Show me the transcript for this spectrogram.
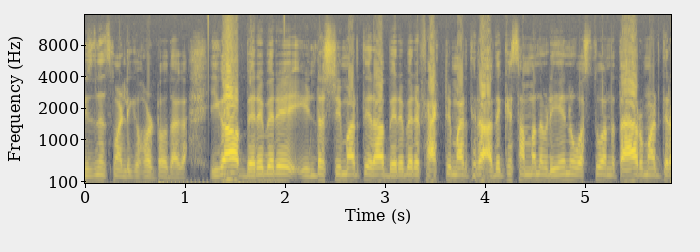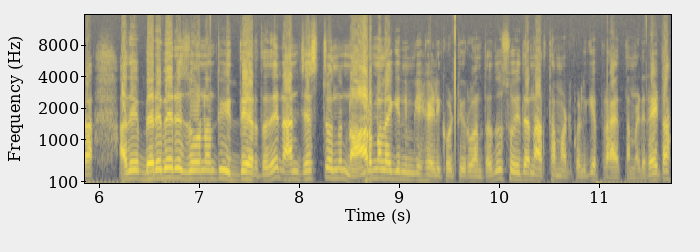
ಬಿಸ್ನೆಸ್ ಮಾಡಲಿಕ್ಕೆ ಹೊರಟೋದಾಗ ಈಗ ಬೇರೆ ಬೇರೆ ಇಂಡಸ್ಟ್ರಿ ಮಾಡ್ತೀರಾ ಬೇರೆ ಬೇರೆ ಫ್ಯಾಕ್ಟ್ರಿ ಮಾಡ್ತೀರಾ ಅದಕ್ಕೆ ಸಂಬಂಧಪಟ್ಟ ಏನು ವಸ್ತುವನ್ನು ತಯಾರು ಮಾಡ್ತೀರಾ ಅದೇ ಬೇರೆ ಬೇರೆ ಝೋನ್ ಅಂತೂ ಇದ್ದೇ ಇರ್ತದೆ. ನಾನು ಜಸ್ಟ್ ಒಂದು ನಾರ್ಮಲ್ ಆಗಿ ನಿಮಗೆ ಹೇಳಿಕೊಟ್ಟಿರುವಂಥದ್ದು ಸೊ ಇದನ್ನು ಅರ್ಥ ಮಾಡ್ಕೊಳ್ಳಿಕ್ಕೆ ಪ್ರಯತ್ನ ಮಾಡಿ. ರೈಟಾ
